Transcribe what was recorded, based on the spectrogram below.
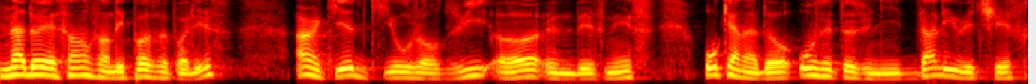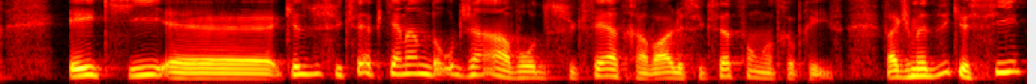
une adolescence dans des postes de police un kid qui aujourd'hui a une business au Canada, aux États-Unis, dans les huit chiffres et qui, euh, qui a du succès, puis qui amène d'autres gens à avoir du succès à travers le succès de son entreprise. Fait que je me dis que si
